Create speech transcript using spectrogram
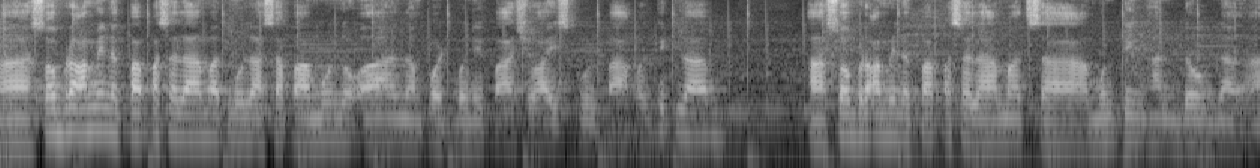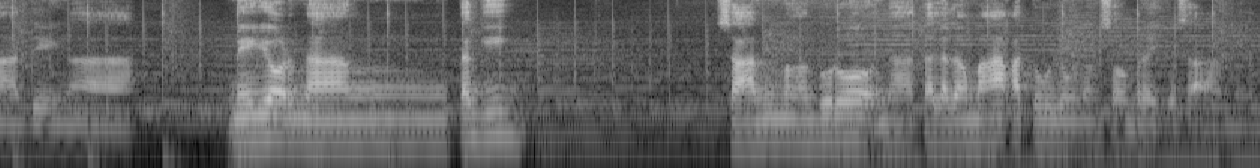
Ah, sobra kami nagpapasalamat mula sa pamunuan ng Port Bonifacio High School Faculty Club. Ah, sobra kami nagpapasalamat sa munting handog ng ating ah, mayor ng Tagig sa aming mga guro na talagang makakatulong ng sobra ito sa amin.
